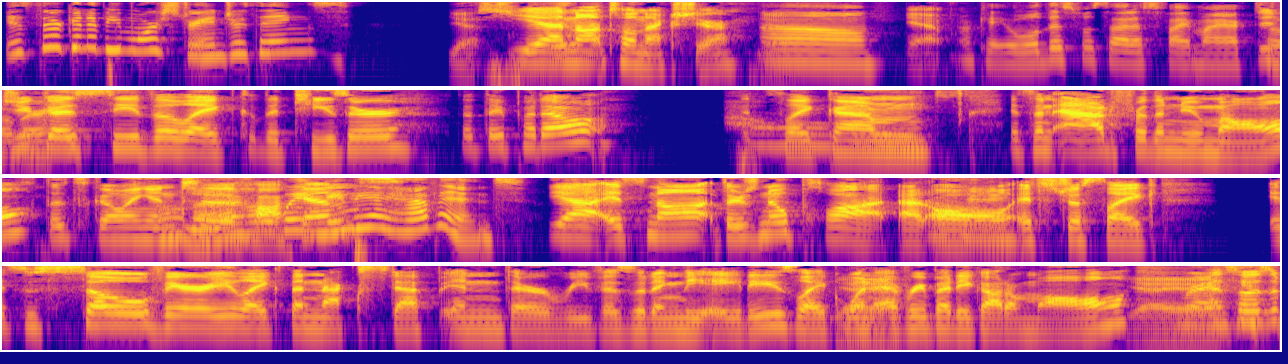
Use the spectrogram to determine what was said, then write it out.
is there going to be more Stranger Things? Yes. yeah, not till next year. Oh, Yeah. okay. Well, this will satisfy my October. Did you guys see the like the teaser that they put out? It's like um wait. it's an ad for the new mall that's going into no. Oh, Oh, Hawkins. wait, maybe I haven't. Yeah, it's not there's no plot at all. It's just like it's so very like the next step in their revisiting the 80s like when yeah. everybody got a mall. Yeah, yeah. Right. And so it's a,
